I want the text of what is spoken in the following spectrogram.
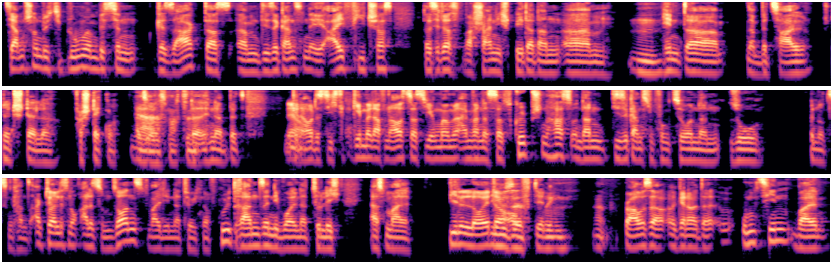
Sie haben schon durch die Blume ein bisschen gesagt, dass ähm, diese ganzen AI-Features, dass sie das wahrscheinlich später dann ähm, mhm. hinter einer Bezahlschnittstelle verstecken. Ja, also das macht Sinn. Ja. Genau, das, ich gehe mal davon aus, dass du irgendwann mal einfach eine Subscription hast und dann diese ganzen Funktionen dann so benutzen kannst. Aktuell ist noch alles umsonst, weil die natürlich noch früh dran sind. Die wollen natürlich erstmal viele Leute User auf den ja. Browser äh, genau, da, umziehen, weil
